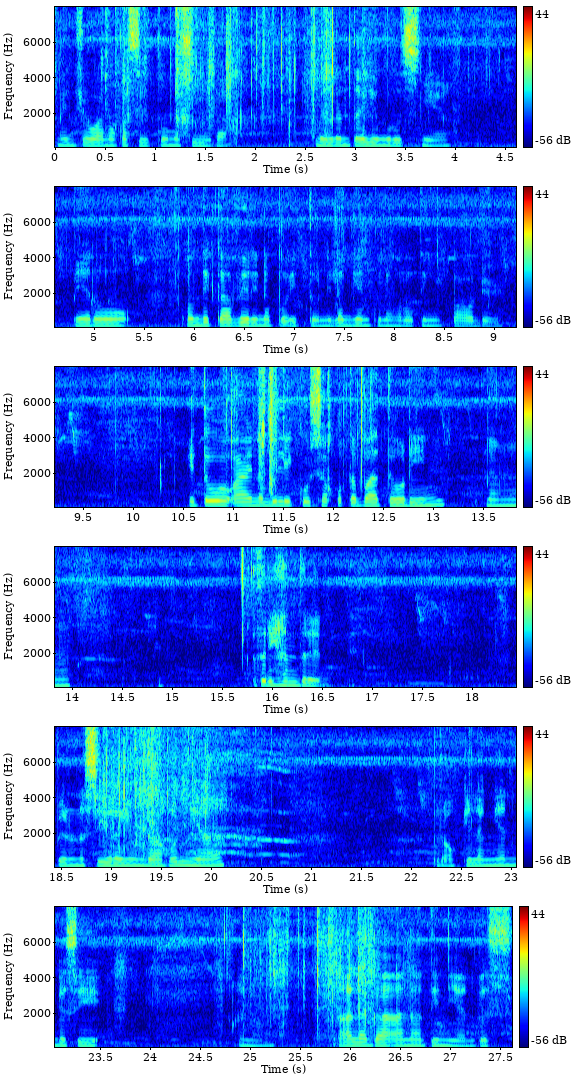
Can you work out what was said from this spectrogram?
medyo ano kasi ito, nasira. Nalantay yung roots niya. Pero, on recovery na po ito, nilagyan ko ng rotting powder. Ito ay nabili ko sa Cotabato rin ng 300. Pero nasira yung dahon niya. Pero okay lang yan kasi ano, aalagaan natin yan kasi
